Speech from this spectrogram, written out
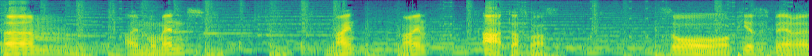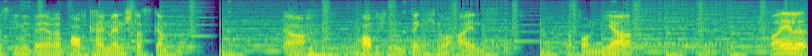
Ähm... Einen Moment. Nein. Nein. Ah, das war's. So, Pirsisbeere, Stinelbeere, braucht kein Mensch das Ganze. Ja, brauche ich, denke ich, nur eins davon. Ja, weil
